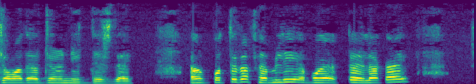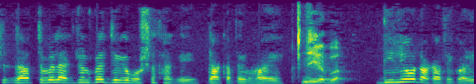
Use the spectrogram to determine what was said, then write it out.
জমা দেওয়ার জন্য নির্দেশ দেয়। এখন প্রত্যেকটা ফ্যামিলি এবং একটা এলাকায় রাত্রেবেলা একজন করে জেগে বসে থাকে ডাকাতের ভয়ে। জি আপা দিনেও ডাকাতি করে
